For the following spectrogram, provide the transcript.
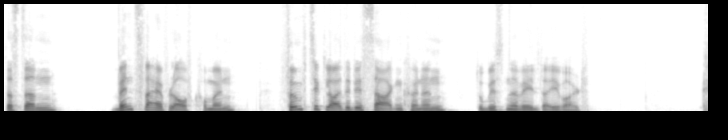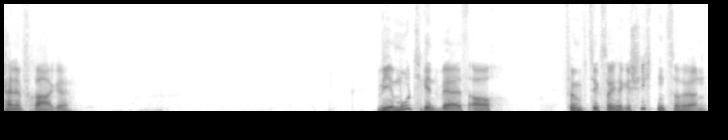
Dass dann, wenn Zweifel aufkommen, 50 Leute dir sagen können, du bist ein erwählter Ewald. Keine Frage. Wie ermutigend wäre es auch, 50 solcher Geschichten zu hören.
